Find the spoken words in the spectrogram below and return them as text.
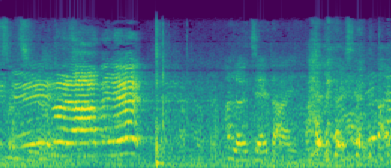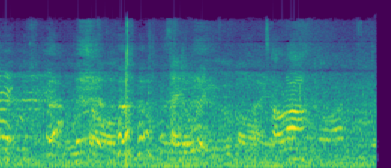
出去啦美女阿两姐弟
